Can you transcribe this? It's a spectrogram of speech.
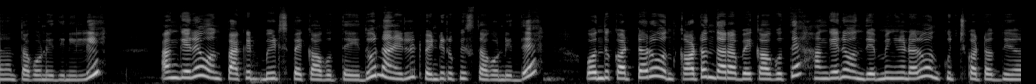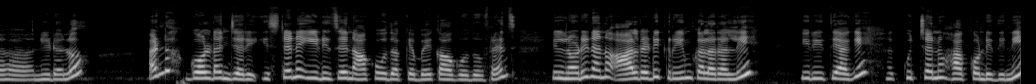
ನಾನು ತಗೊಂಡಿದ್ದೀನಿ ಇಲ್ಲಿ. ಹಂಗೇ ಒಂದು ಪ್ಯಾಕೆಟ್ ಬೀಡ್ಸ್ ಬೇಕಾಗುತ್ತೆ. ಇದು ನಾನು ಇಲ್ಲಿ ಟ್ವೆಂಟಿ ರುಪೀಸ್ ತಗೊಂಡಿದ್ದೆ. ಒಂದು ಕಟ್ಟರು ಒಂದು ಕಾಟನ್ ದಾರ ಬೇಕಾಗುತ್ತೆ. ಹಾಗೇನೆ ಒಂದು ಎಮ್ಮಿಂಗ್ ನೀಡಲು, ಒಂದು ಕುಚ್ಚು ಕಟ್ಟೋದು ನೀಡಲು. ಆ್ಯಂಡ್ ಗೋಲ್ಡನ್ ಜರಿ ಇಷ್ಟೇ ಈ ಡಿಸೈನ್ ಹಾಕುವುದಕ್ಕೆ ಬೇಕಾಗೋದು ಫ್ರೆಂಡ್ಸ್ ಇಲ್ಲಿ ನೋಡಿ ನಾನು ಆಲ್ರೆಡಿ ಕ್ರೀಮ್ ಕಲರಲ್ಲಿ ಈ ರೀತಿಯಾಗಿ ಕುಚ್ಚನ್ನು ಹಾಕ್ಕೊಂಡಿದ್ದೀನಿ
